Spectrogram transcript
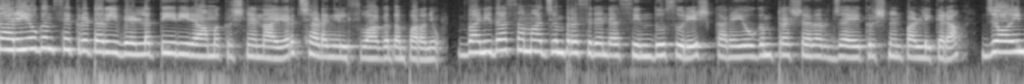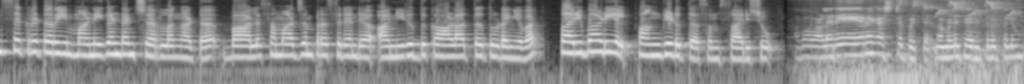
കരയോഗം സെക്രട്ടറി വെള്ളത്തേരി രാമകൃഷ്ണൻ നായർ ചടങ്ങിൽ സ്വാഗതം പറഞ്ഞു. വനിതാ സമാജം പ്രസിഡന്റ് സിന്ധു സുരേഷ് കരയോഗം treasurer Jayakrishnan Pallikkara joint secretary Manikandan Cherlangat ബാലസമാജം പ്രസിഡന്റ് അനിരുദ്ധ് കാളാത്ത് തുടങ്ങിയവർ പരിപാടിയിൽ പങ്കെടുത്ത് സംസാരിച്ചു. അപ്പോൾ വളരെയേറെ കഷ്ടപ്പെട്ട് നമ്മൾ ചരിത്രത്തിലും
